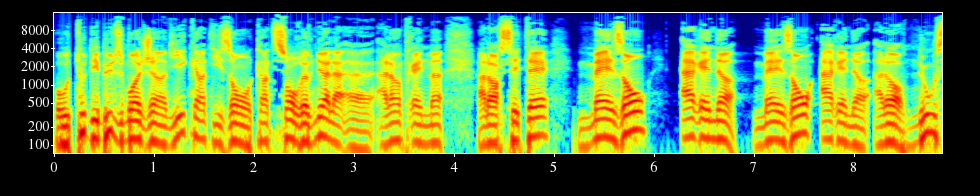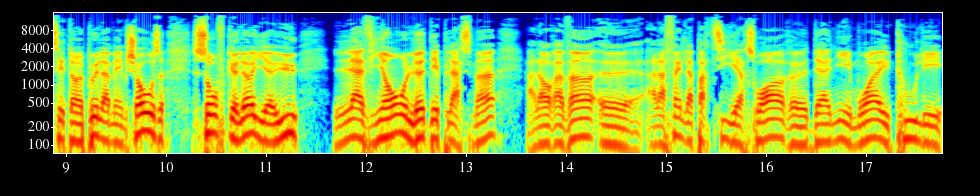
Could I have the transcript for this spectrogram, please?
au tout début du mois de janvier quand ils ont quand ils sont revenus à la- euh, à l'entraînement. Alors c'était maison Arena, maison Arena. Alors nous, c'est un peu la même chose, sauf que là, il y a eu l'avion, le déplacement. Alors avant, euh, à la fin de la partie hier soir, euh, Danny et moi et tous les,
